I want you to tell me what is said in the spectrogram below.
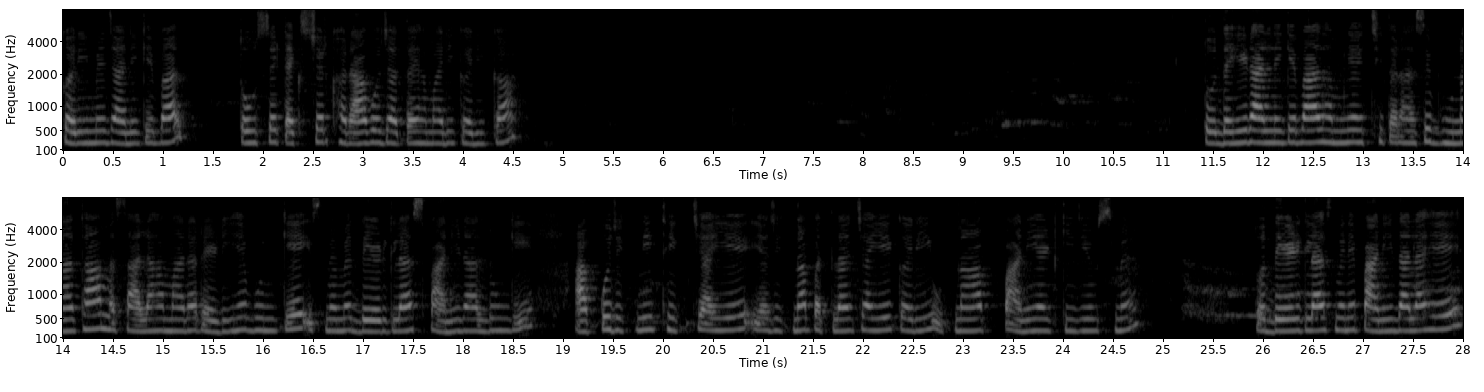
करी में जाने के बाद। तो उससे टेक्सचर ख़राब हो जाता है हमारी करी का। तो दही डालने के बाद हमने अच्छी तरह से भुना था। मसाला हमारा रेडी है भून के। इसमें मैं डेढ़ गिलास पानी डाल दूँगी। आपको जितनी थिक चाहिए या जितना पतला चाहिए करी, उतना आप पानी ऐड कीजिए उसमें। तो डेढ़ गिलास मैंने पानी डाला है।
